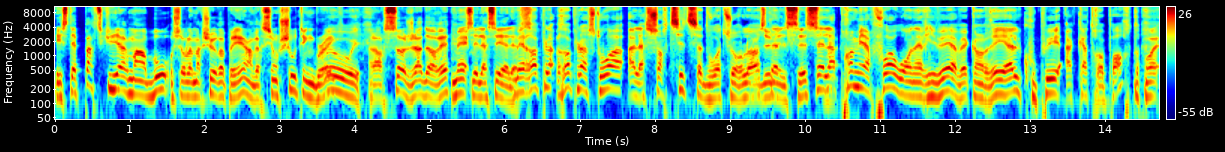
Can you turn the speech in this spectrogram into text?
et c'était particulièrement beau sur le marché européen en version shooting brake. Oui, oui, oui. Alors ça, j'adorais. Mais- C'est la CLS. Mais repla- replace-toi à la sortie de cette voiture-là. En C'était- 2006, C'était la première fois où on arrivait avec un réel coupé à quatre portes. Ouais.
